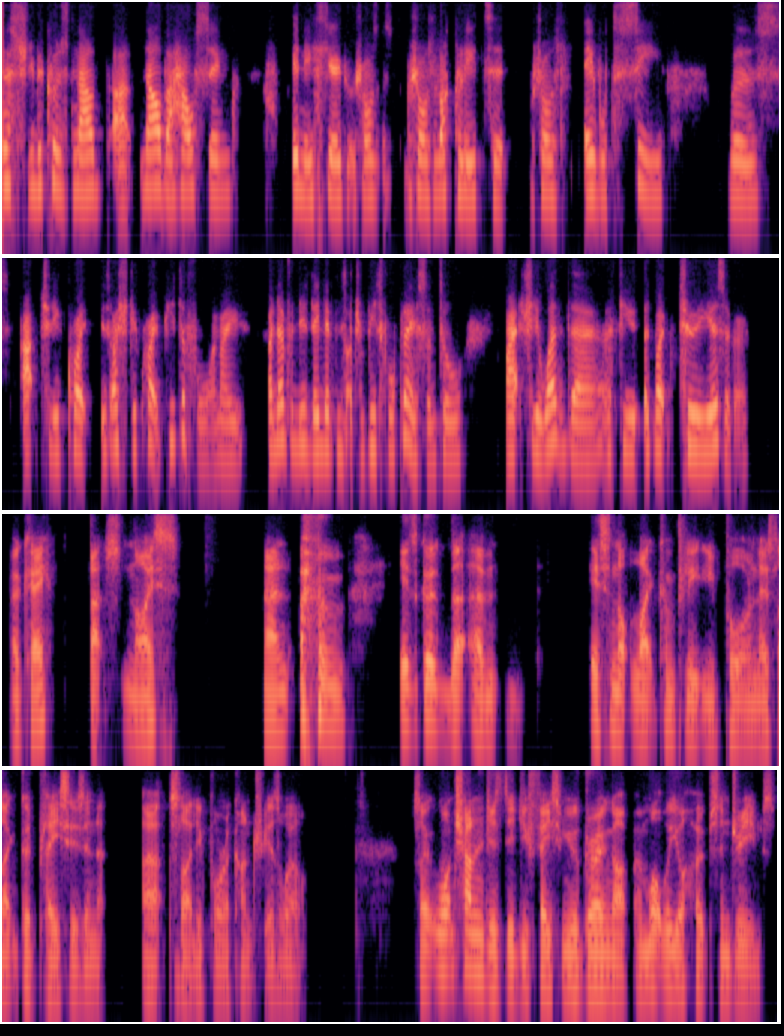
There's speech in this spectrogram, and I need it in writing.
especially because now uh, now the housing in Ethiopia, which I was which I was luckily to which I was able to see, was actually quite is actually quite beautiful, and I I never knew they lived in such a beautiful place until I actually went there a few like two years ago. Okay, that's nice, and um, it's good that um it's not like completely poor and there's like good places in a slightly poorer country as well. So what challenges did you face when you were growing up and what were your hopes and dreams?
